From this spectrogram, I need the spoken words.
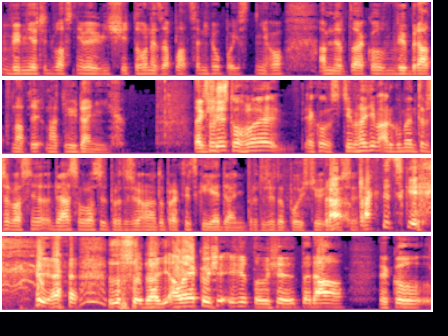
vyměřit vlastně ve výši toho nezaplaceného pojistního a měl to jako vybrat na, tě, na těch daních. Takže... Což tohle, jako s tímhle tím argumentem se vlastně dá souhlasit, protože ona to prakticky je daň, protože to pojišťuje... Pra, se... Prakticky je zase daň, ale jako, že, že to, že teda jako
